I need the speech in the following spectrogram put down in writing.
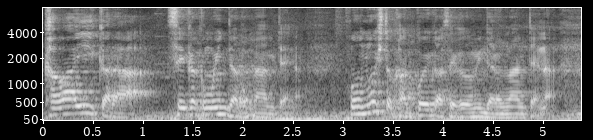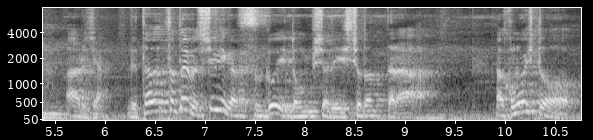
可愛いから性格もいいんだろうなみたいな。この人かっこいいから性格もいいんだろうなみたいな、あるじゃん。でた例えば趣味がすごいドンピシャで一緒だったらあこの人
